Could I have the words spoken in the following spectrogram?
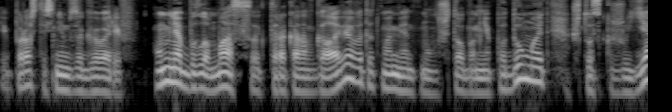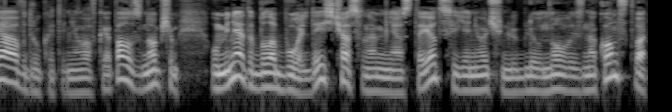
и просто с ним заговорив. У меня была масса тараканов в голове в этот момент, мол, что обо мне подумает, что скажу я, вдруг это неловкая пауза. Ну, в общем, у меня это была боль, да и сейчас она у меня остается. Я не очень люблю новые знакомства,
